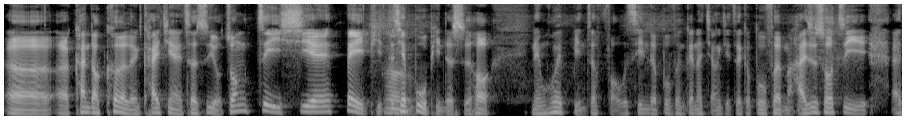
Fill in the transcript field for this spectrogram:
呃呃，看到客人开进来车是有装这些备品、这些布品的时候。嗯你们会秉着佛心的部分跟他讲解这个部分吗？还是说自己哎，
